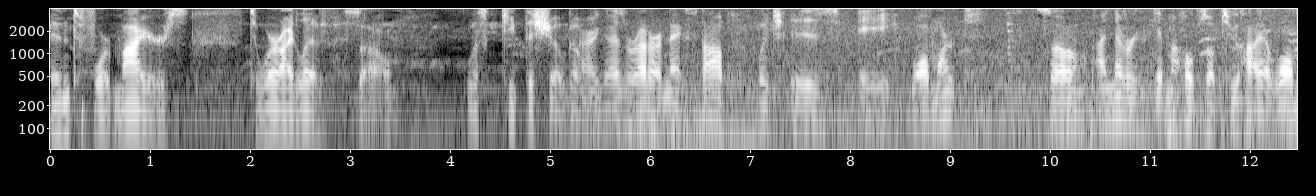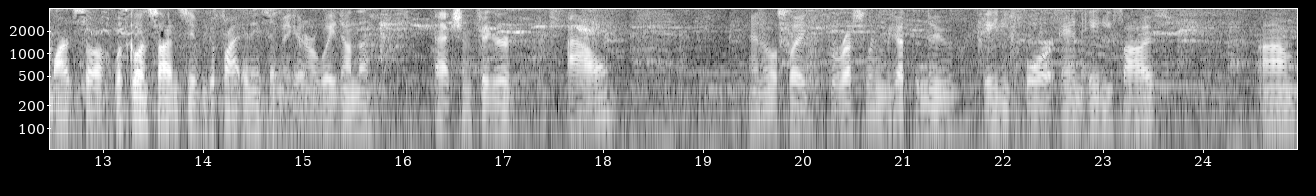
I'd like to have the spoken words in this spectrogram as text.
into fort myers to where I live. So let's keep this show going. All right, guys, we're at our next stop, which is a Walmart. So I never get my hopes up too high at Walmart. So let's go inside and see if we can find anything. Making here. our way down the action figure aisle. And it looks like for wrestling, we got the new 84 and 85. Um,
